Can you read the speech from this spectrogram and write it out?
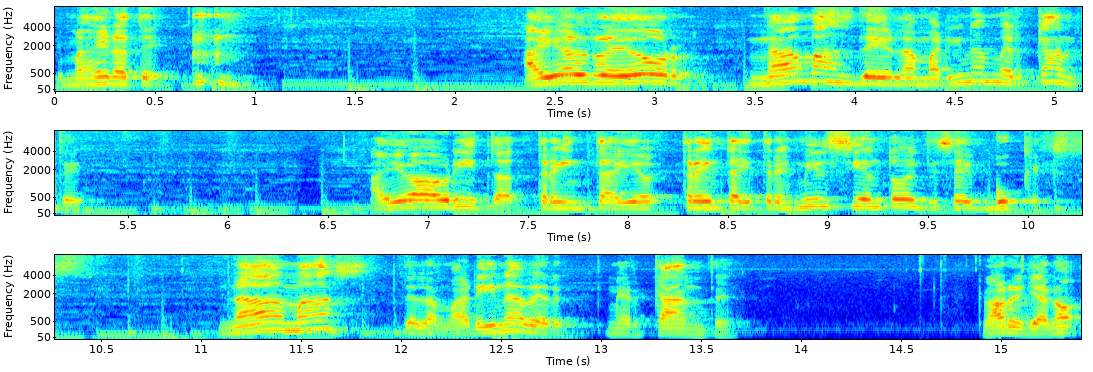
Imagínate, hay alrededor, nada más de la Marina Mercante, hay ahorita 30 y- 33.126 buques. Nada más de la Marina Mercante. Claro, ya no.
